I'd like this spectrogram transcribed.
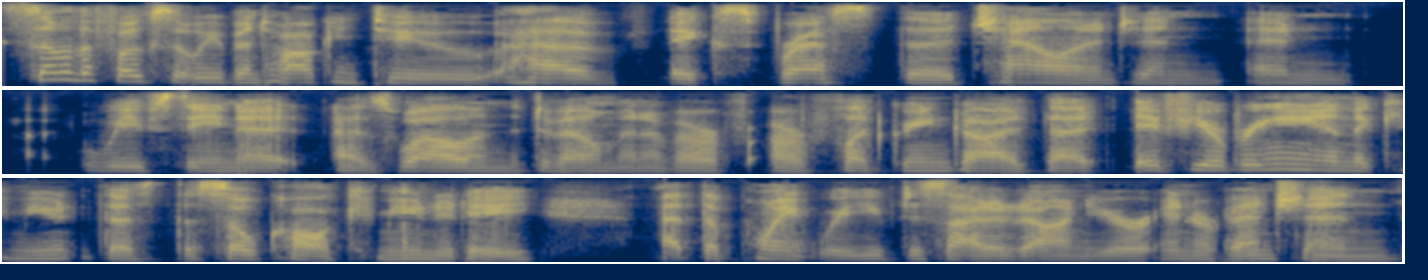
Some of the folks that we've been talking to have expressed the challenge and, and we've seen it as well in the development of our, our flood green guide that if you're bringing in the community, the, the so-called community at the point where you've decided on your intervention,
